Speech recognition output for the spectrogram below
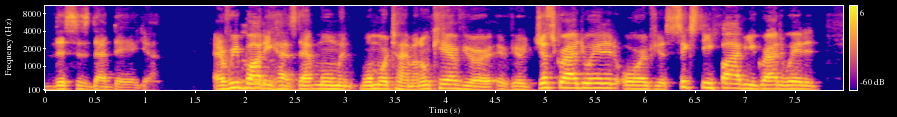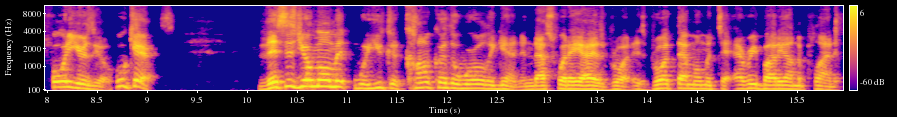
This is that day again. Everybody has that moment one more time. I don't care if you're if you're just graduated or if you're 65 and you graduated 40 years ago. Who cares? This is your moment where you could conquer the world again. And that's what AI has brought. It's brought that moment to everybody on the planet.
